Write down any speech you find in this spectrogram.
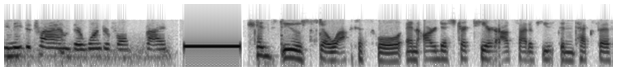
you need to try them. They're wonderful. Bye. Kids do still walk to school. In our district here outside of Houston, Texas,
